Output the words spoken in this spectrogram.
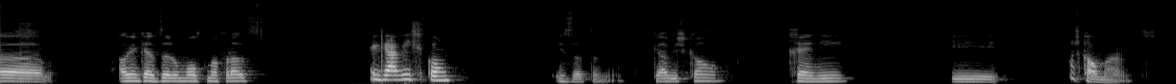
Ah, alguém quer dizer uma última frase? Gaviscon. Exatamente. Gabiscão, Reni e uns calmantes.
